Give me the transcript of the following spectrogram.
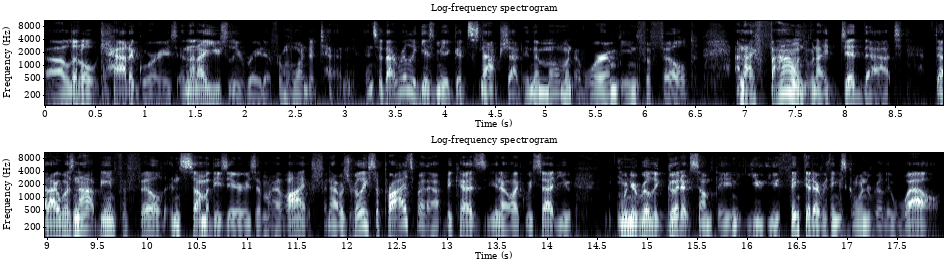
uh, little categories. And then I usually rate it from one to 10. And so that really gives me a good snapshot in the moment of where I'm being fulfilled. And I found when I did that, that I was not being fulfilled in some of these areas of my life. And I was really surprised by that because, you know, like we said, you when you're really good at something, you you think that everything's going really well.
